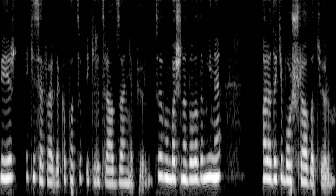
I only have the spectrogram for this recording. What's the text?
bir iki seferde kapatıp ikili trabzan yapıyorum. Tığımın başına doladım yine aradaki boşluğa batıyorum.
